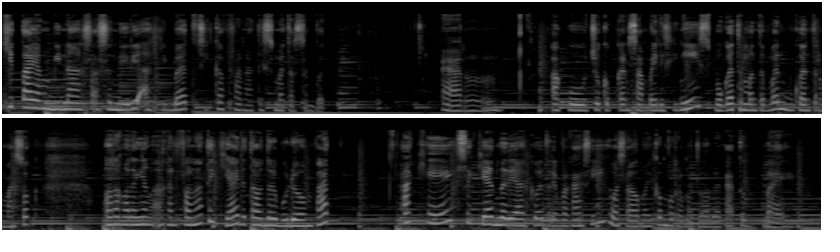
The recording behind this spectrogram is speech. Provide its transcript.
kita yang binasa sendiri akibat sikap fanatisme tersebut and aku cukupkan sampai di sini semoga teman-teman bukan termasuk orang-orang yang akan fanatik ya di tahun 2024 Oke, okay, sekian dari aku. Terima kasih. Wassalamualaikum warahmatullahi wabarakatuh. Bye.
